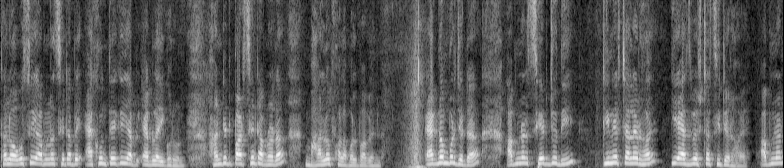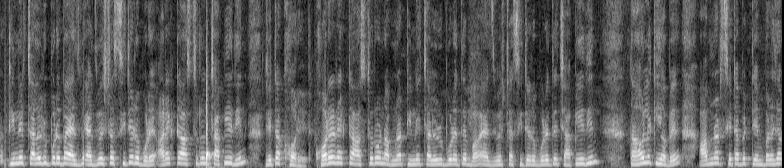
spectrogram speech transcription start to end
তাহলে অবশ্যই আপনার সেট আপে এখন থেকেই অ্যাপ্লাই করুন। হান্ড্রেড পারসেন্ট আপনারা ভালো ফলাফল পাবেন। এক নম্বর যেটা, আপনার সেট যদি টিনের চালের হয় কি অ্যাসবেস্টার সিটের হয়? আপনার টিনের চালের উপরে বা অ্যাসবেস্টার সিটের উপরে আরেকটা আস্তরণ চাপিয়ে দিন, যেটা খড়ের। খড়ের একটা আস্তরণ আপনার টিনের চালের উপরেতে বা অ্যাসবেস্টার সিটের উপরেতে চাপিয়ে দিন। তাহলে কি হবে? আপনার সেট টেম্পারেচার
